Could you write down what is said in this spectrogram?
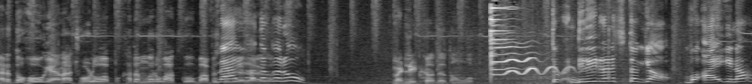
अरे तो हो गया ना छोड़ो अब खत्म करो बात को वापस मैं खत्म। करूँ? मैं डिलीट कर देता हूँ वो। तो डिलीट करने से तो क्या? वो आएगी ना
